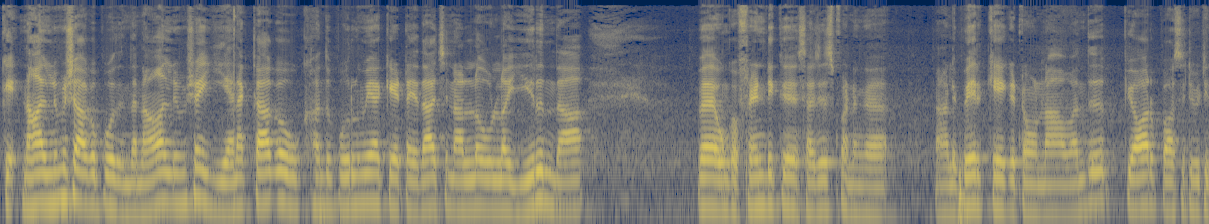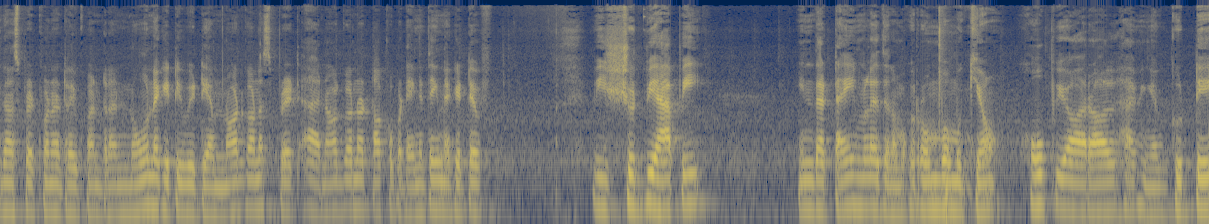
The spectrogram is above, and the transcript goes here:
okay நாலு நிமிஷம் ஆக போகுது. இந்த நாலு நிமிஷம் எனக்காக உட்காந்து பொறுமையாக கேட்ட ஏதாச்சும் நல்ல உள்ள இருந்தால் வே உங்கள் ஃப்ரெண்டுக்கு சஜஸ்ட் பண்ணுங்கள் நாலு பேர் கேட்கட்டும் நான் வந்து பியோர் பாசிட்டிவிட்டி தான் ஸ்ப்ரெட் பண்ண ட்ரை பண்ணுறேன் no negativity I'm not gonna spread not gonna talk about anything negative we should be happy இந்த டைமில் இது நமக்கு ரொம்ப முக்கியம். Hope you are all having a good day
